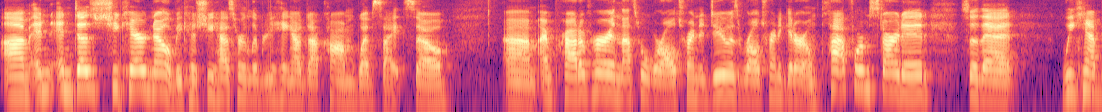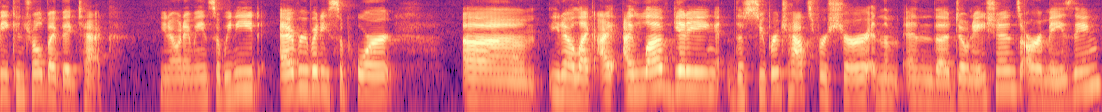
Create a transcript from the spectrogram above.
Um, and, and does she care? No, because she has her libertyhangout.com website. So um, I'm proud of her. And that's what we're all trying to do is we're all trying to get our own platform started so that we can't be controlled by big tech. You know what I mean? So we need everybody's support um you know like i i love getting the super chats for sure and the and the donations are amazing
